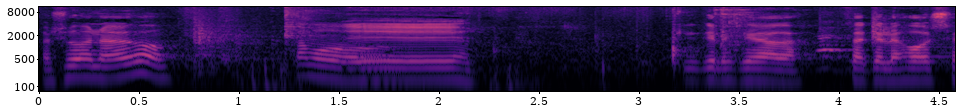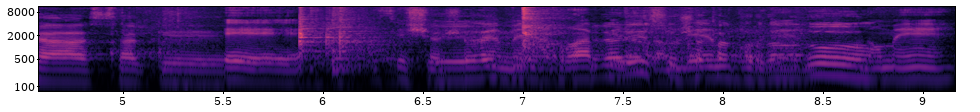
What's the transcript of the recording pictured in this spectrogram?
¿Ayudan a algo? Estamos. Eh, ¿Qué querés que haga? Saque las ollas, saque... Eh, qué sé yo, Eh, ayúdame hay que rápido ya también porque cortando todo. no me...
